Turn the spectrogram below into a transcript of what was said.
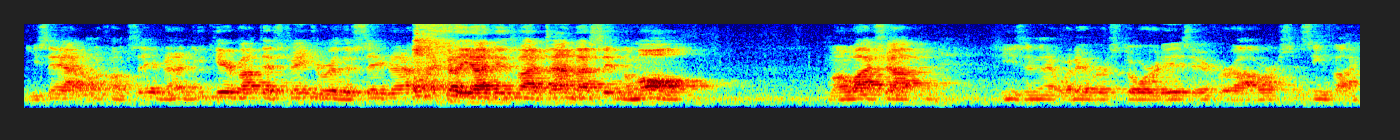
You say, I don't know if I'm saved or not. Do you care about that stranger, whether they're saved or not? I tell you, I do this a lot of times. I sit in the mall, my wife shopping. She's in that whatever store it is there for hours, it seems like.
